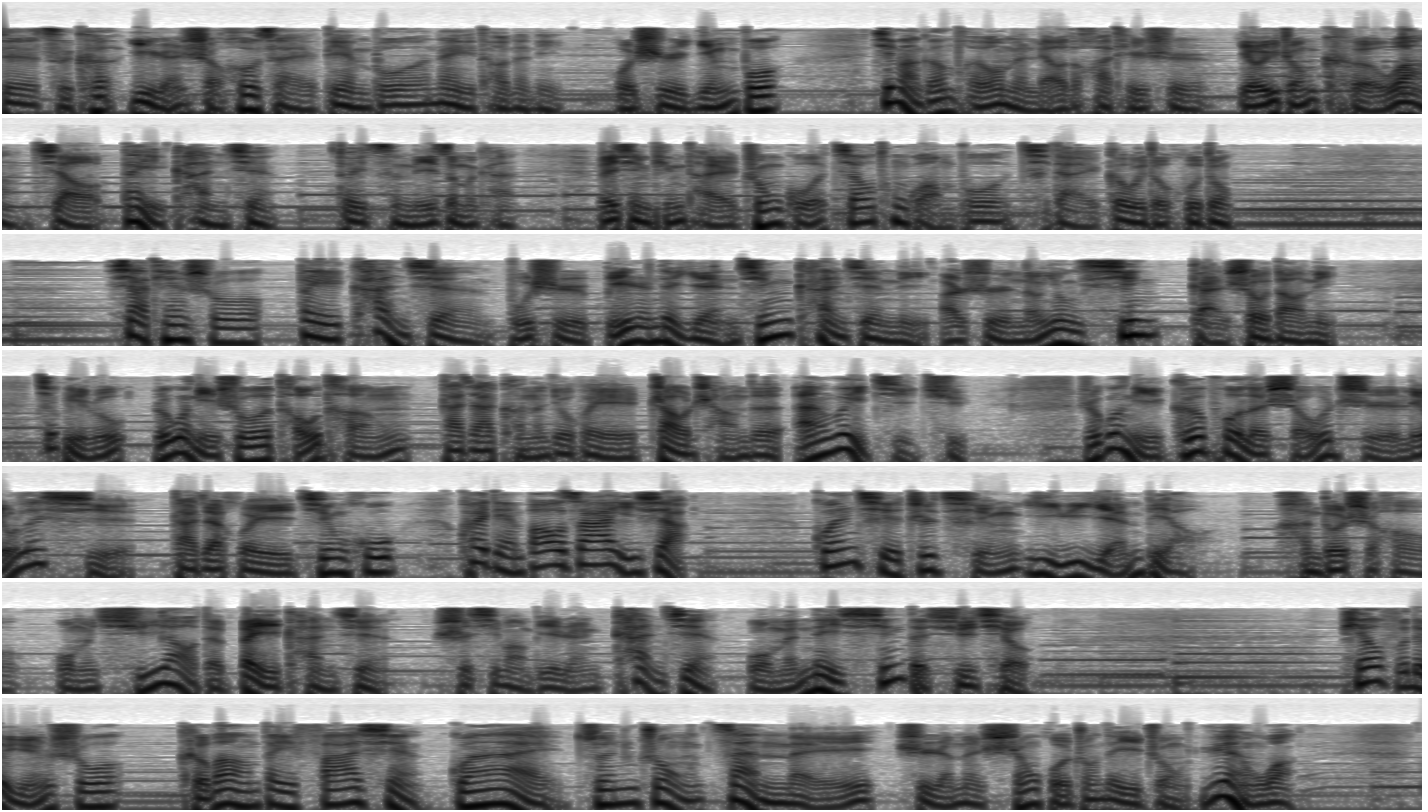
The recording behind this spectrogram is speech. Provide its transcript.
谢此刻依然守候在电波那一头的你，我是迎波。今晚跟朋友们聊的话题是，有一种渴望叫被看见，对此你怎么看？微信平台中国交通广播，期待各位的互动。夏天说，被看见不是别人的眼睛看见你，而是能用心感受到你。就比如，如果你说头疼，大家可能就会照常的安慰几句；如果你割破了手指，流了血，大家会惊呼“快点包扎一下”。关切之情溢于言表。很多时候，我们需要的被看见，是希望别人看见我们内心的需求。漂浮的云说。渴望被发现、关爱、尊重、赞美，是人们生活中的一种愿望。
